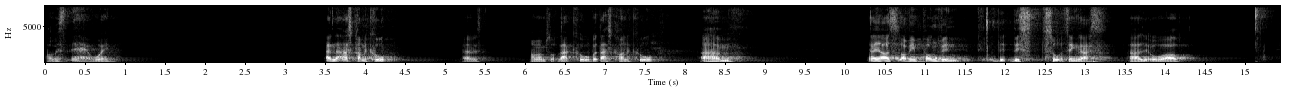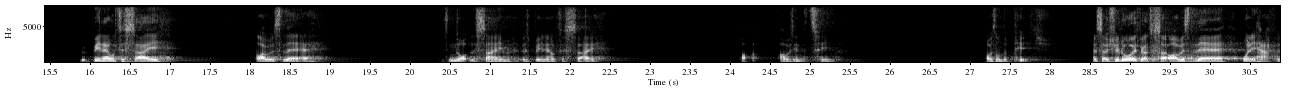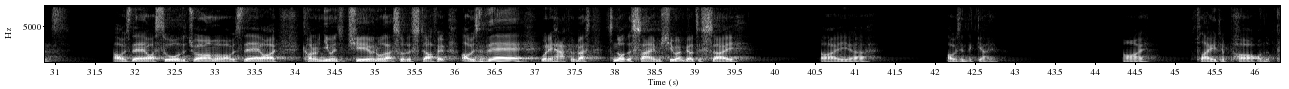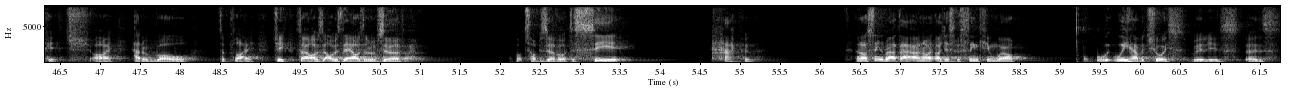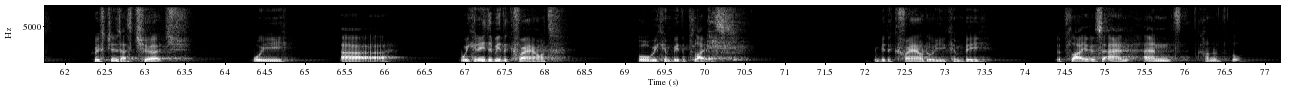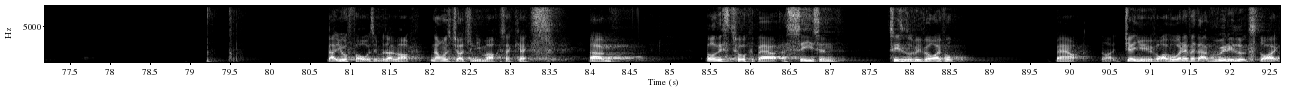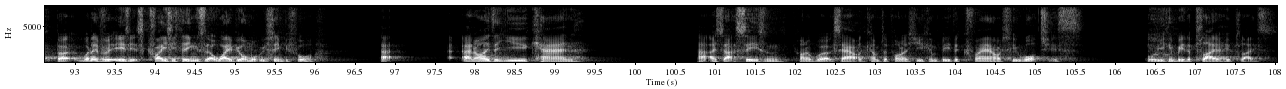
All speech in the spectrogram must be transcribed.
I was there when. And that's kind of cool. my mum's not that cool, but that's kind of cool. Um, and I have been pondering this sort of thing last uh, little while. Being able to say, I was there, is not the same as being able to say, I, was in the team. I was on the pitch. And so I should always be able to say, I was there when it happened. I was there, I saw the drama, I was there, I kind of knew when to cheer and all that sort of stuff. It, I was there when it happened, but it's not the same. She won't be able to say, I, uh, I was in the game. I played a part on the pitch. I had a role to play. She say, I was, I was there, I was an observer. I got to observe, I got to see it happen. And I was thinking about that, and I, I just was thinking, well, we have a choice, really, as, as Christians, as church. We, uh, we can either be the crowd or we can be the players. You can be the crowd or you can be the players. And, and kind of. That your fault, isn't it? But don't, Mark. No one's judging you, Mark. It's okay. Um, all this talk about a season, seasons of revival about like genuine revival, whatever that really looks like, but whatever it is, it's crazy things that are way beyond what we've seen before. Uh, and either you can, uh, as that season kind of works out and comes upon us, you can be the crowd who watches, or you can be the player who plays.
